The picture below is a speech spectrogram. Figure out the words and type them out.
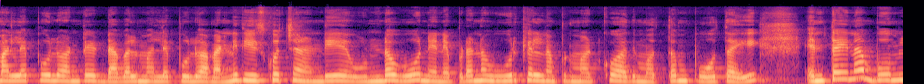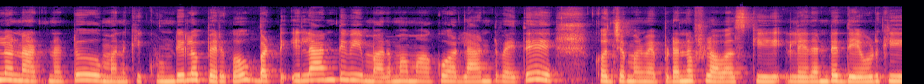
మల్లెపూలు అంటే డబల్ మల్లెపూలు అవన్నీ తీసుకొచ్చానండి. ఉండవు. నేను ఎప్పుడైనా ఊరికి వెళ్ళినప్పుడు మటుకు అది మొత్తం పోతాయి. ఎంతైనా భూమిలో నాటినట్టు మనకి కుండీలో పెరగవు. బట్ ఇలాంటివి మర్మమాకు అలాంటివి అయితే కొంచెం మనం ఎప్పుడైనా ఫ్లవర్స్కి లేదంటే దేవుడికి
